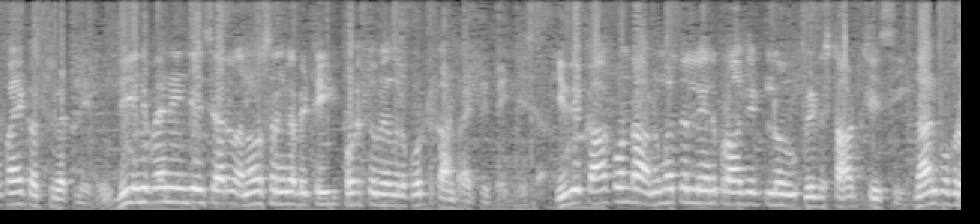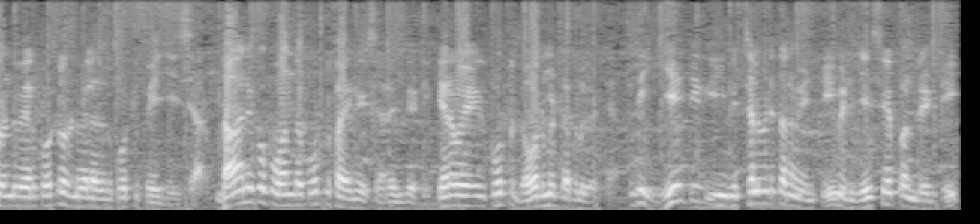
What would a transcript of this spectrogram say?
రూపాయి ఖర్చు పెట్టలేదు. దీనిపైన ఏం చేశారు? అనవసరంగా పెట్టి ఒక తొమ్మిది వందల కోట్లు కాంట్రాక్ట్ పే చేశారు. ఇవి కాకుండా అనుమతులు లేని ప్రాజెక్టులు వీళ్ళు స్టార్ట్ చేసి దానికి ఒక రెండు వేల కోట్లు రెండు వేల ఐదు కోట్లు పే చేశారు. దానికి ఒక వంద కోట్లు ఫైన్ వేశారు ఎన్జిటి. ఇరవై ఐదు కోట్లు గవర్నమెంట్ డబ్బులు కట్టారు. అంటే ఏంటి ఈ విచ్చలవిడితనం ఏంటి? వీళ్ళు చేసే పనులు ఏంటి?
